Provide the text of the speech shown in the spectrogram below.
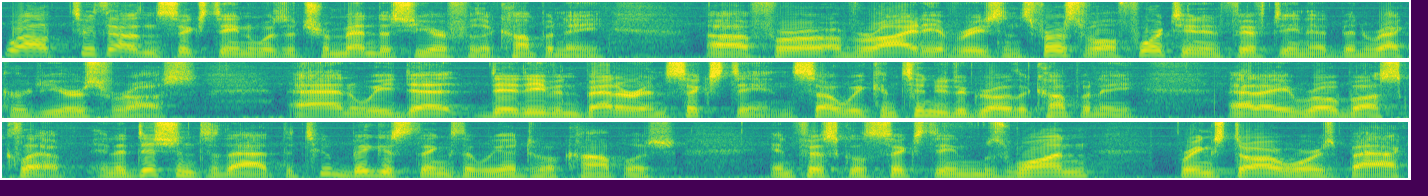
Well, 2016 was a tremendous year for the company uh, for a variety of reasons. First of all, 14 and 15 had been record years for us and we did, did even better in 16. So we continue to grow the company at a robust clip. In addition to that, the two biggest things that we had to accomplish in fiscal 16 was one, bring Star Wars back.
